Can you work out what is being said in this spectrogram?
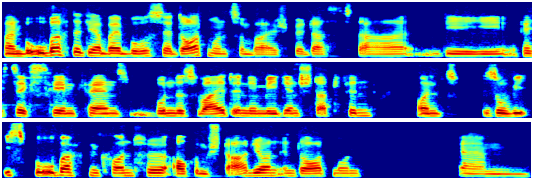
Man beobachtet ja bei Borussia Dortmund zum Beispiel, dass da die rechtsextremen Fans bundesweit in den Medien stattfinden. Und so wie ich es beobachten konnte, auch im Stadion in Dortmund, ähm,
